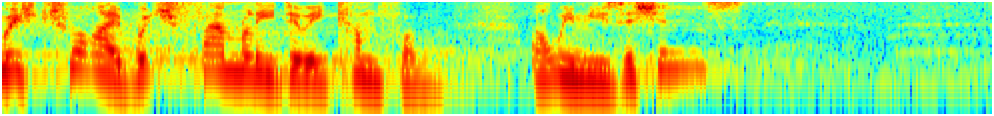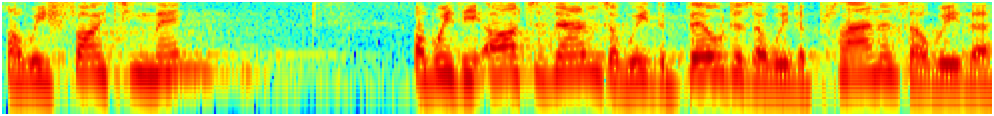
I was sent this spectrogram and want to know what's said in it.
Which tribe, which family do we come from? Are we musicians? Are we fighting men? Are we the artisans? Are we the builders? Are we the planners? Are we the,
